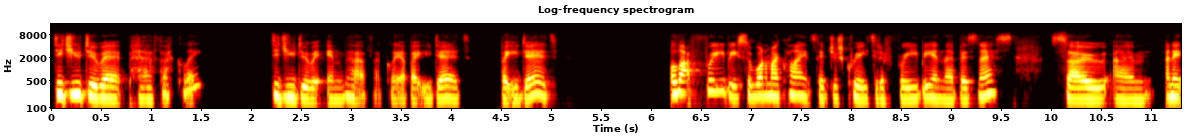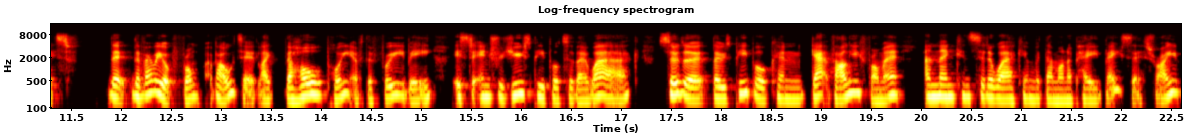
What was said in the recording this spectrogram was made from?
Did you do it perfectly? Did you do it imperfectly? I bet you did. But you did. Oh, that freebie. So one of my clients, they've just created a freebie in their business. So, um, and it's they're, they're very upfront about it. Like the whole point of the freebie is to introduce people to their work so that those people can get value from it and then consider working with them on a paid basis, right?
